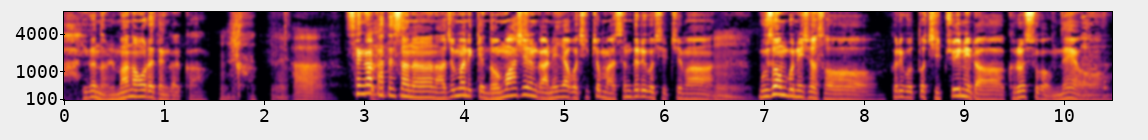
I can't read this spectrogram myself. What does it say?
아, 이건 얼마나 오래된 걸까? 아, 생각 같아서는 아주머니께 너무 하시는 거 아니냐고 직접 말씀드리고 싶지만 음. 무서운 분이셔서 그리고 또 집주인이라 그럴 수가 없네요.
